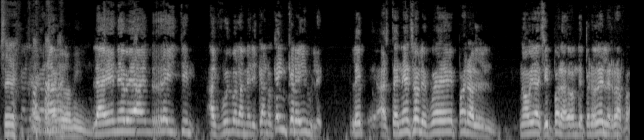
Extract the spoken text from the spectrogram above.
Sí. La NBA en rating al fútbol americano. Qué increíble. hasta en eso le fue para el. No voy a decir para dónde, pero dele, Rafa.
